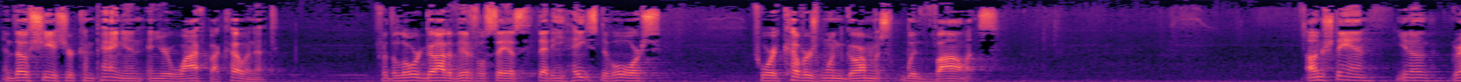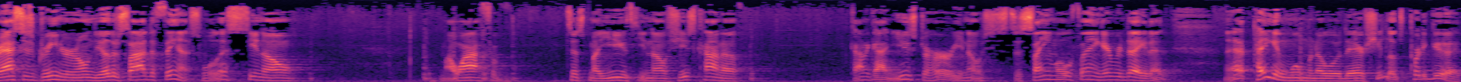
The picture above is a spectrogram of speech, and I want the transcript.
and though she is your companion and your wife by covenant. For the Lord God of Israel says that he hates divorce, for it covers one garment with violence. Understand, you know, grass is greener on the other side of the fence. Well, that's, you know, my wife, since my youth, you know, she's kind of kind of gotten used to her. You know, it's the same old thing every day. That that pagan woman over there, she looks pretty good.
